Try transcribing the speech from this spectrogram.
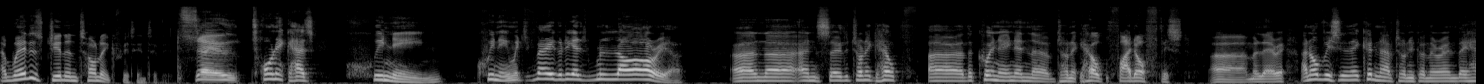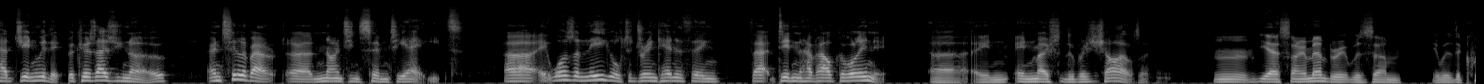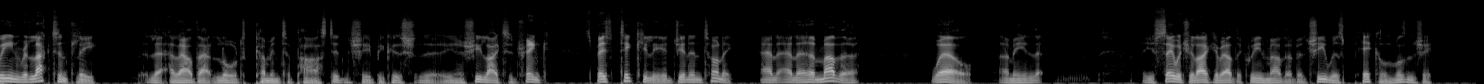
And where does gin and tonic fit into this? So tonic has quinine, quinine, which is very good against malaria, and uh, and so the tonic help uh, the quinine and the tonic help fight off this uh, malaria. And obviously they couldn't have tonic on their own; they had gin with it because, as you know, until about uh, 1978, uh, it was illegal to drink anything that didn't have alcohol in it uh, in in most of the British Isles. I think. Mm, yes, I remember it was um it was the Queen reluctantly allowed that law to come into pass, didn't she? Because uh, you know she liked to drink, particularly a gin and tonic, and and her mother, well, I mean, you say what you like about the Queen mother, but she was pickled, wasn't she?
